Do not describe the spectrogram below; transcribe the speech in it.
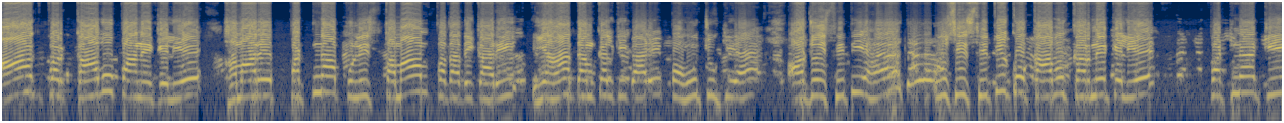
आग पर काबू पाने के लिए हमारे पटना पुलिस तमाम पदाधिकारी यहाँ दमकल की गाड़ी पहुँच चुकी है और जो स्थिति है, उस स्थिति को काबू करने के लिए पटना की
